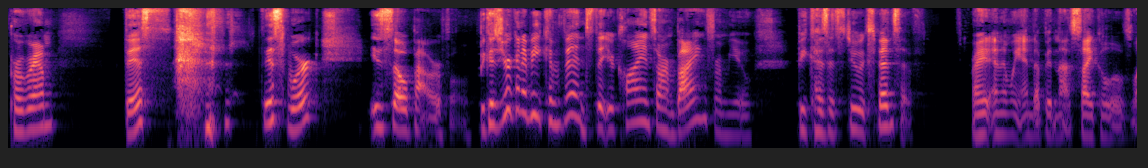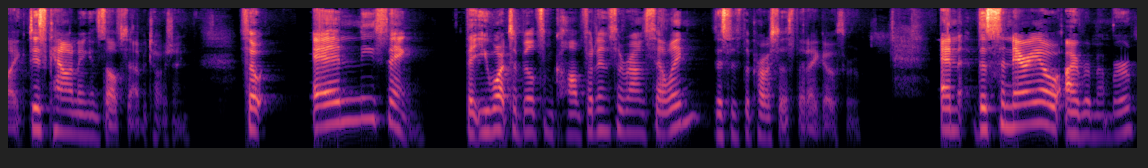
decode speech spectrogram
program. This, this work is so powerful because you're going to be convinced that your clients aren't buying from you because it's too expensive right? And then we end up in that cycle of like discounting and self sabotaging. So anything that you want to build some confidence around selling, this is the process that I go through. And the scenario I remember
